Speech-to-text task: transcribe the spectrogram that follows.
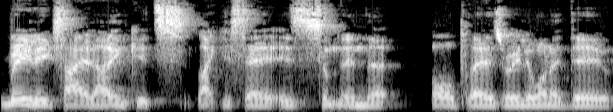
really excited. I think it's, like you say, is something that all players really want to do.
